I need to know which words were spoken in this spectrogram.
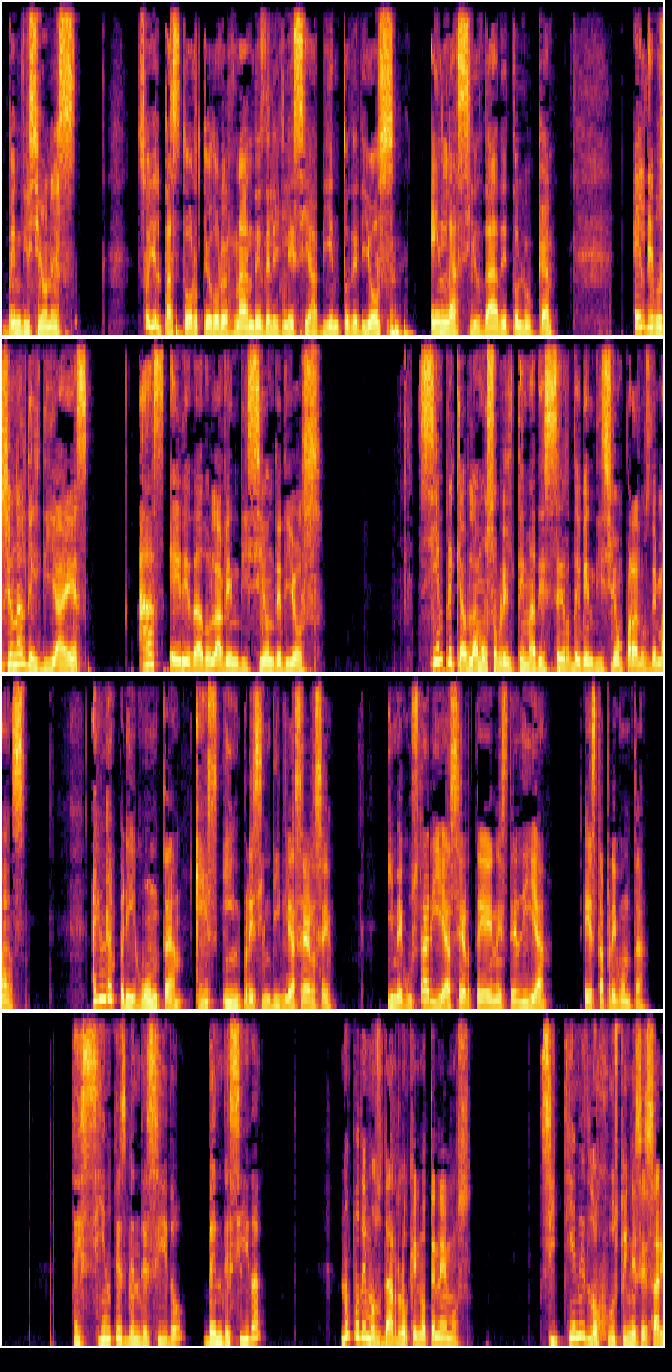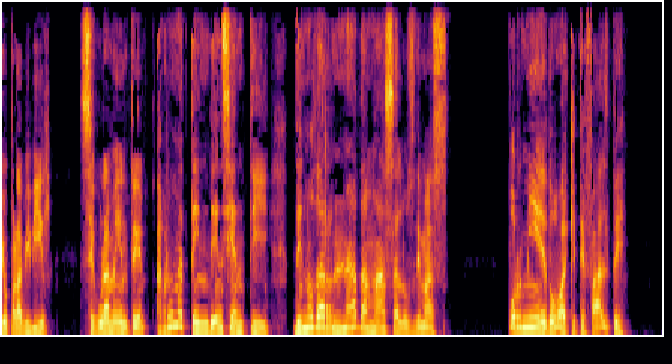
Bendiciones. Soy el pastor Teodoro Hernández de la Iglesia Viento de Dios en la ciudad de Toluca. El devocional del día es Has heredado la bendición de Dios. Siempre que hablamos sobre el tema de ser de bendición para los demás, hay una pregunta que es imprescindible hacerse. Y me gustaría hacerte en este día esta pregunta. ¿Te sientes bendecido? ¿Bendecida? No podemos dar lo que no tenemos. Si tienes lo justo y necesario para vivir, seguramente habrá una tendencia en ti de no dar nada más a los demás, por miedo a que te falte.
